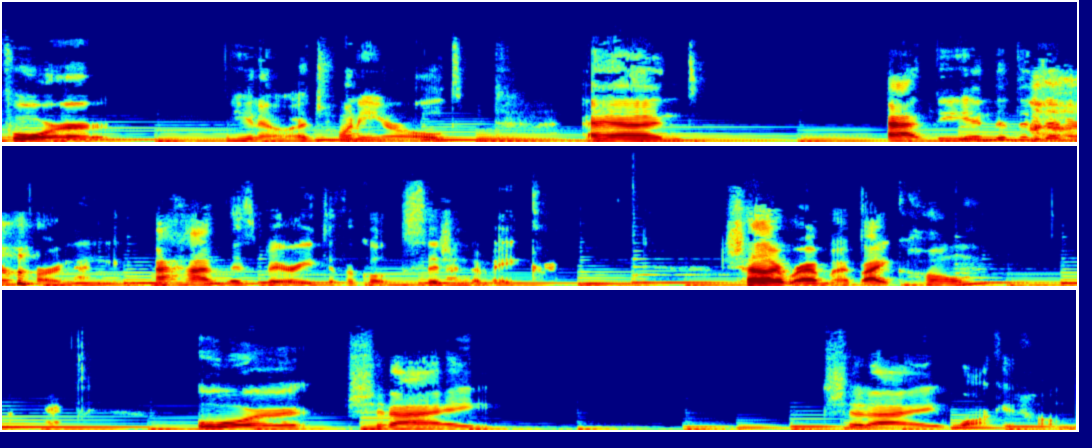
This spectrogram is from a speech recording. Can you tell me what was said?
for, you know, a 20 year old. And at the end of the dinner party, I had this very difficult decision to make. Shall I ride my bike home? Or should I should I walk it home?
